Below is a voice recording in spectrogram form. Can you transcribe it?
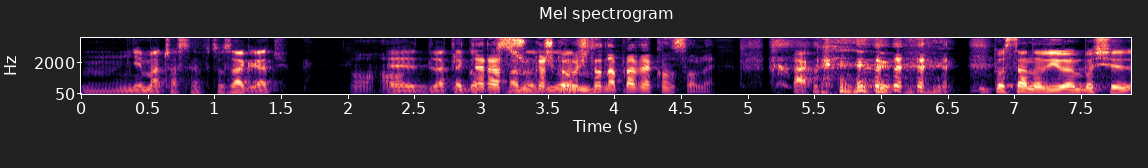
mm, nie ma czasem w to zagrać. Oho. E, dlatego I teraz postanowiłem... szukasz kogoś, kto naprawia konsolę. Tak. I postanowiłem, bo się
